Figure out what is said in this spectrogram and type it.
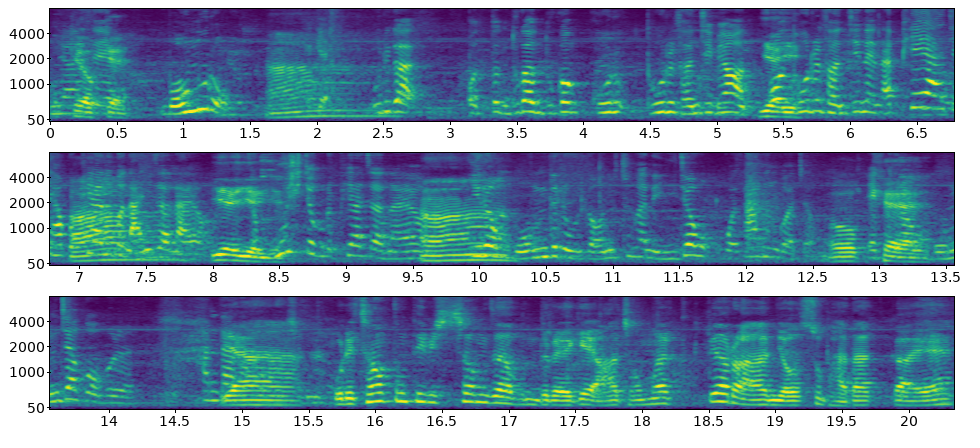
오케이, 안녕하세요. 오케이. 몸으로 아. 이렇게 우리가 어떤 누가 누가 고를- 돌을 던지면 예, 어 예. 돌을 던지네 나 피해야지 하고 아. 피하는 건 아니잖아요. 예, 예, 그냥 예. 무의식적으로 피하잖아요. 아. 이런 몸들을 우리가 어느 순간에 잊어먹고 사는 거죠. 오케이. 예, 그런 몸 작업을 한다는 야, 거죠. 우리 청학동 TV 시청자분들에게 아 정말 특별한 여수 바닷가에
